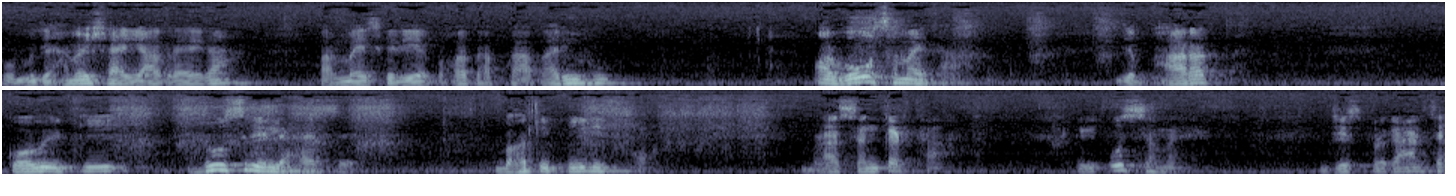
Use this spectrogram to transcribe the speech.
वो मुझे हमेशा याद रहेगा और मैं इसके लिए बहुत आपका आभारी हूँ। और वो समय था जब भारत कोविड की दूसरी लहर से बहुत ही पीड़ित था, बड़ा संकट था, कि उस समय जिस प्रकार से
